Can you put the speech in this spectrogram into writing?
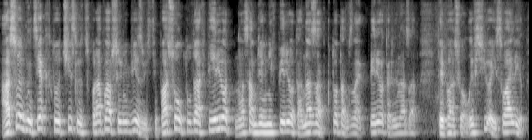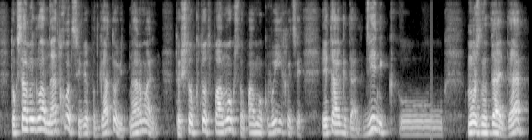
Особенно те, кто числится пропавшими без вести. Пошел туда вперед, на самом деле не вперед, а назад. Кто там знает, вперед или назад ты пошел. И все, и свалил. Только самое главное, отход себе подготовить нормально. То есть, чтобы кто-то помог, чтобы помог выехать и, и так далее. Денег можно дать, да,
